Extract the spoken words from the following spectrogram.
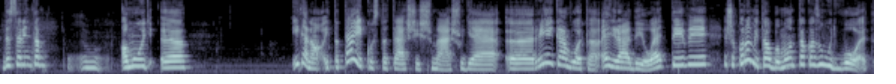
de szerintem amúgy igen, a, itt a tájékoztatás is más, ugye régen volt a egy rádió, egy tévé, és akkor amit abban mondtak, az úgy volt.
